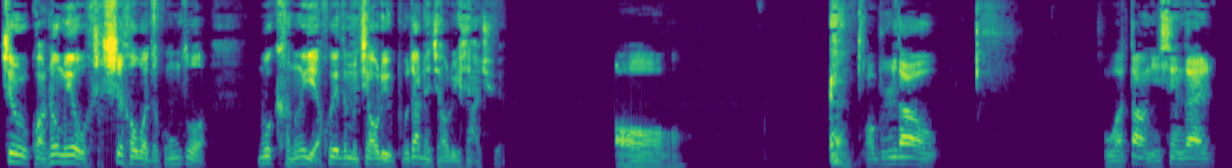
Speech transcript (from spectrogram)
就是广州没有适合我的工作，我可能也会这么焦虑，不断的焦虑下去。哦，我不知道，我到你现在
